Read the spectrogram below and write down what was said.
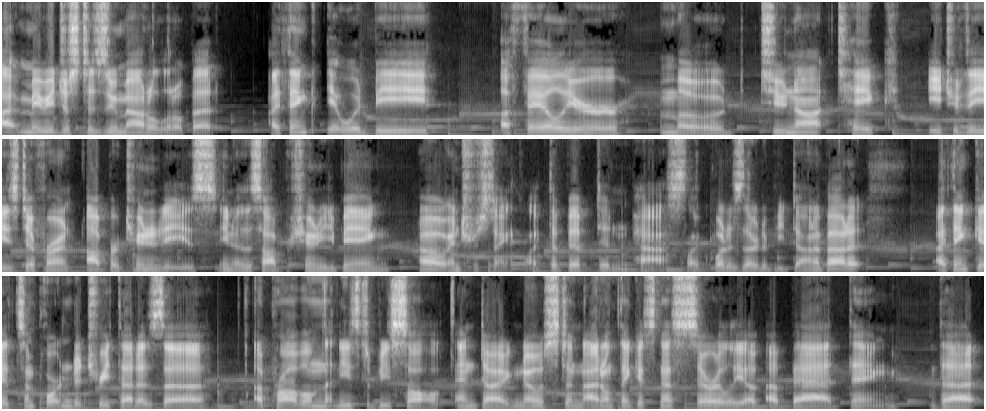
uh, maybe just to zoom out a little bit, I think it would be a failure mode to not take each of these different opportunities, you know, this opportunity being, oh, interesting, like the BIP didn't pass, like what is there to be done about it? I think it's important to treat that as a, a problem that needs to be solved and diagnosed. And I don't think it's necessarily a, a bad thing that,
